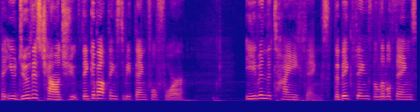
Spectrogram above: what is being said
that you do this challenge. You think about things to be thankful for, even the tiny things, the big things, the little things,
